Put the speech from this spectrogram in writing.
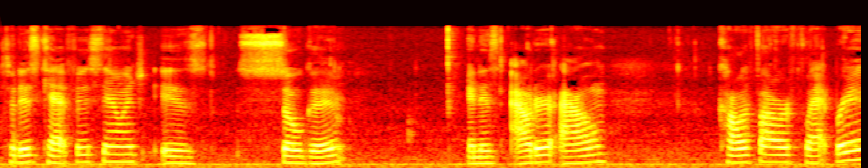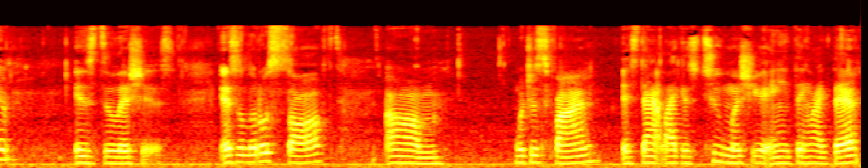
So this catfish sandwich is so good and this outer owl cauliflower flatbread is delicious. It's a little soft, um, which is fine. It's not like it's too mushy or anything like that.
